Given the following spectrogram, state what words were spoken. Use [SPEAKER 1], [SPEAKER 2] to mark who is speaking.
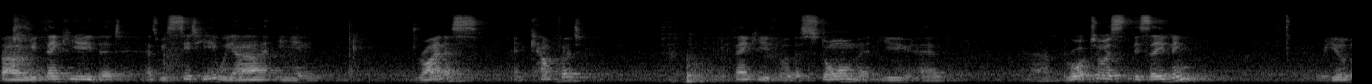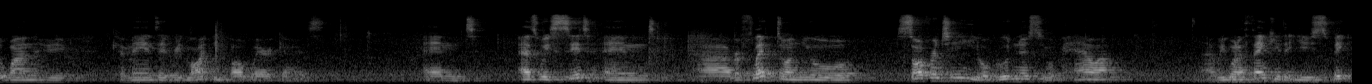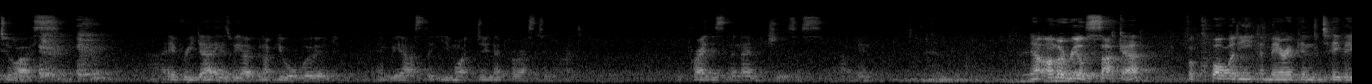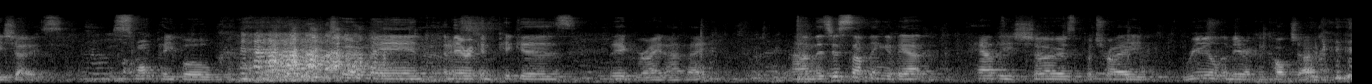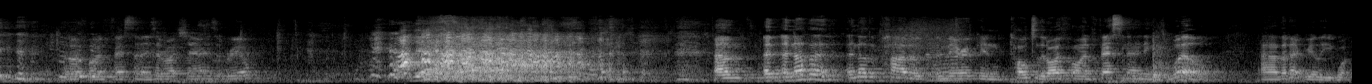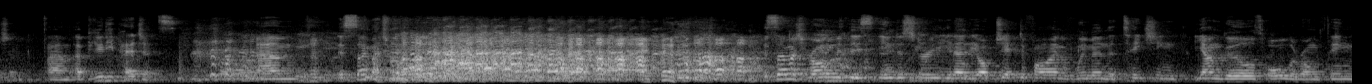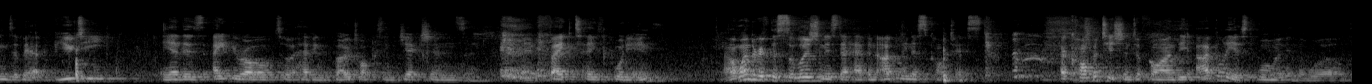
[SPEAKER 1] Father, we thank you that as we sit here, we are in dryness and comfort. We thank you for the storm that you have uh, brought to us this evening. You're the one who commands every lightning bolt where it goes. And as we sit and uh, reflect on your sovereignty, your goodness, your power, uh, we want to thank you that you speak to us every day as we open up your word. And we ask that you might do that for us tonight. We pray this in the name of Jesus. Amen. Now, I'm a real sucker for quality American TV shows. Swamp People, Turtle Man, American Pickers. They're great, aren't they? Um, there's just something about how these shows portray real American culture that I find fascinating. Is that right, Sharon? Is it real? Um, another, another part of American culture that I find fascinating as well uh, they don't really watch them. Um, are beauty pageants. Um, there's so much wrong. there's so much wrong with this industry. You know, the objectifying of women, the teaching young girls all the wrong things about beauty. Know, there's eight-year-olds who are having Botox injections and, and fake teeth put in. I wonder if the solution is to have an ugliness contest, a competition to find the ugliest woman in the world.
